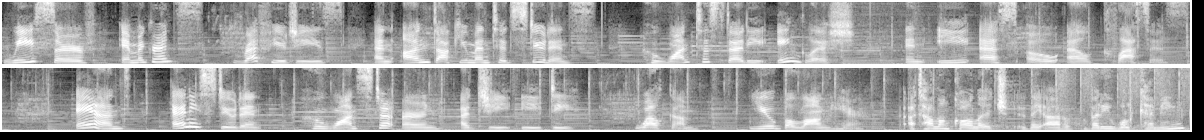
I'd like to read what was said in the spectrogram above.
we serve immigrants, refugees, and undocumented students who want to study English in ESOL classes, and any student who wants to earn a GED. Welcome. You belong here. At Highline College, they are very welcoming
